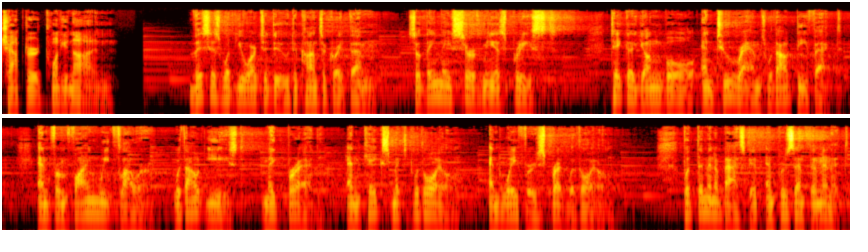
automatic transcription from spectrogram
Chapter 29 This is what you are to do to consecrate them, so they may serve me as priests. Take a young bull and two rams without defect, and from fine wheat flour, without yeast, make bread, and cakes mixed with oil, and wafers spread with oil. Put them in a basket and present them in it,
